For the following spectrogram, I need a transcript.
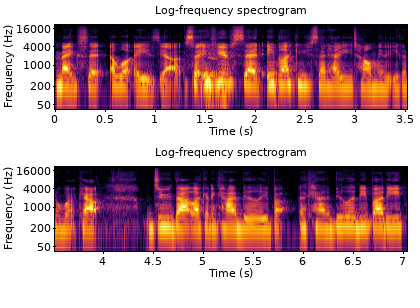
makes it a lot easier. So if Yeah. you've said even like you said how you tell me that you're going to work out, do that like an accountability bu- accountability buddy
